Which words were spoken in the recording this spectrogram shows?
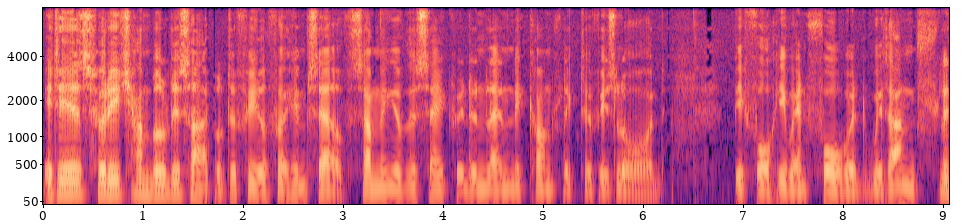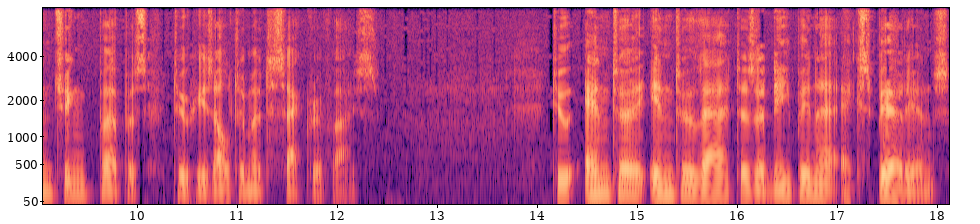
It is for each humble disciple to feel for himself something of the sacred and lonely conflict of his Lord, before he went forward with unflinching purpose to his ultimate sacrifice. To enter into that as a deep inner experience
